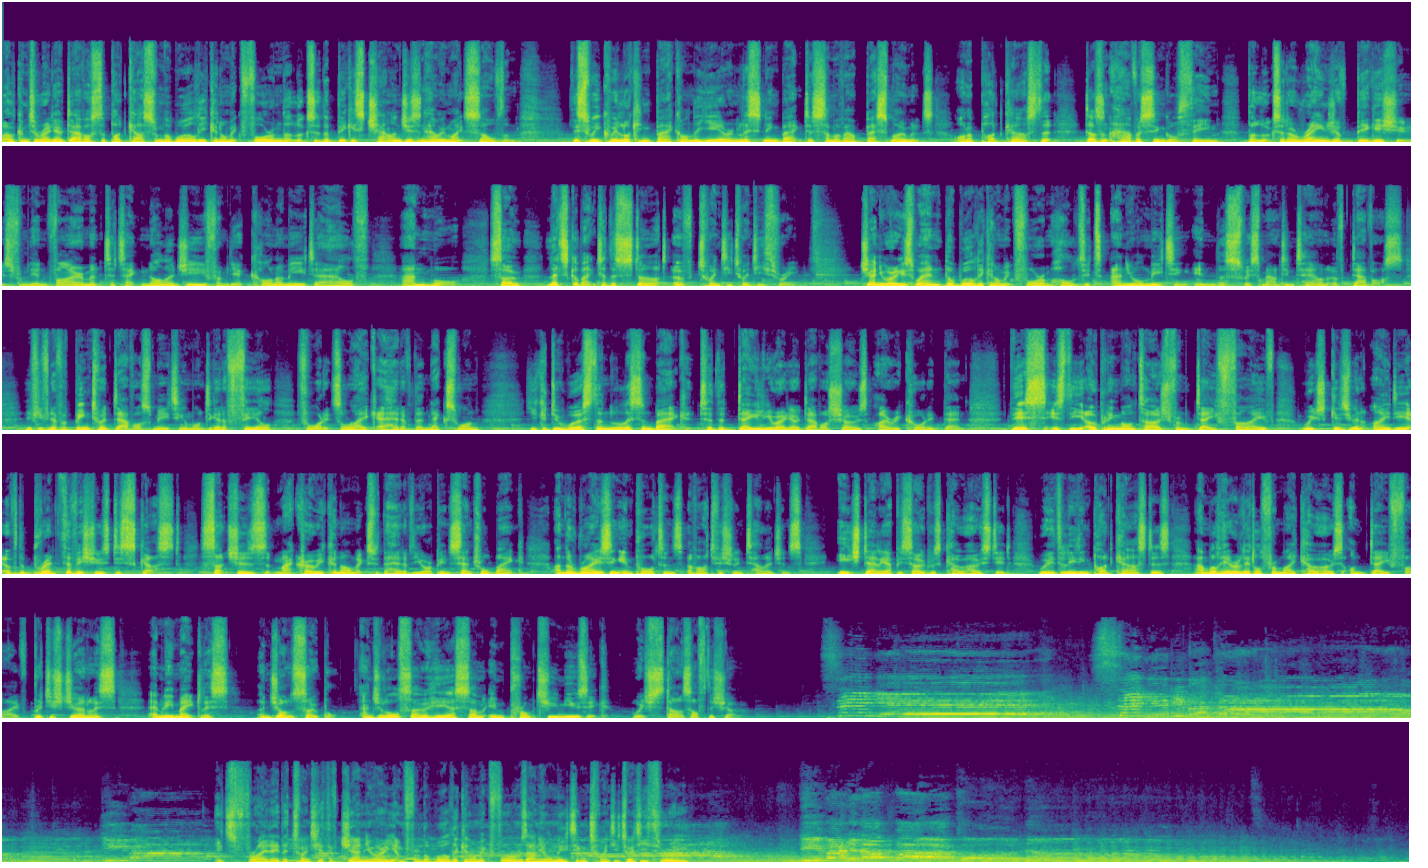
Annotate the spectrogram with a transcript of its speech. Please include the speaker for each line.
Speaker 1: Welcome to Radio Davos, the podcast from the World Economic Forum that looks at the biggest challenges and how we might solve them. This week, we're looking back on the year and listening back to some of our best moments on a podcast that doesn't have a single theme, but looks at a range of big issues from the environment to technology, from the economy to health, and more. So let's go back to the start of 2023. January is when the World Economic Forum holds its annual meeting in the Swiss mountain town of Davos. If you've never been to a Davos meeting and want to get a feel for what it's like ahead of the next one, you could do worse than listen back to the daily Radio Davos shows I recorded then. This is the opening montage from day five, which gives you an idea of the breadth of issues discussed, such as macroeconomics with the head of the European Central Bank and the rising importance of artificial intelligence. Each daily episode was co hosted with leading podcasters, and we'll hear a little from my co hosts on day five British journalists Emily Maitlis and Jon Sopel. And you'll also hear some impromptu music, which starts off the show. It's Friday, the 20th of January, and from the World Economic Forum's annual meeting 2023.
